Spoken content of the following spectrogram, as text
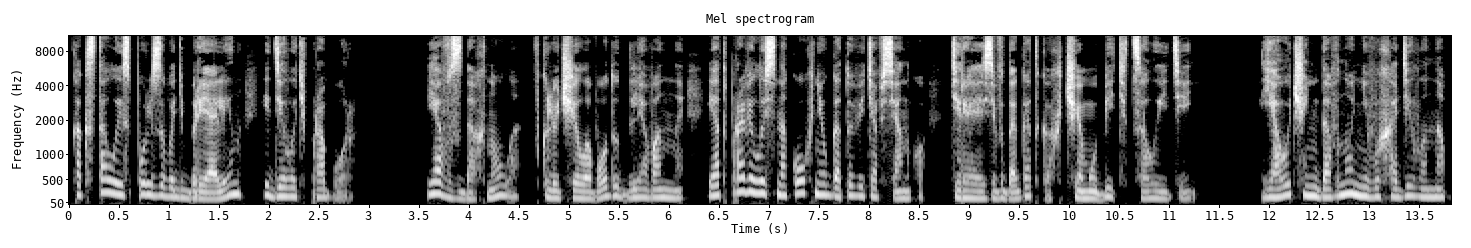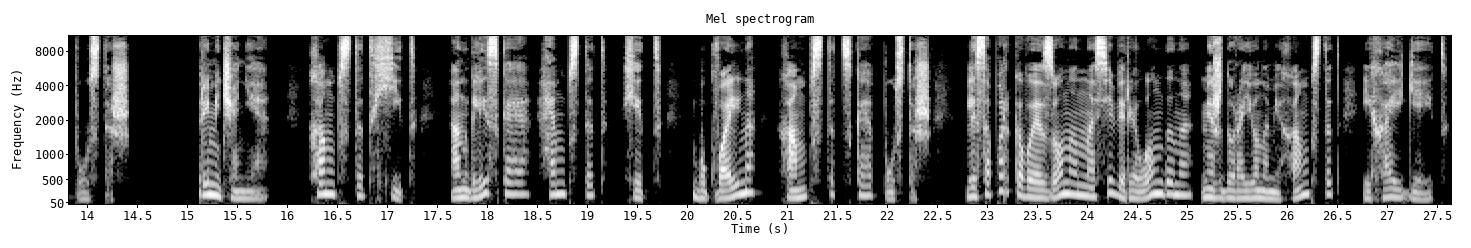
как стала использовать бриолин и делать пробор. Я вздохнула, включила воду для ванны и отправилась на кухню готовить овсянку, теряясь в догадках, чем убить целый день. Я очень давно не выходила на пустошь. Примечание. Хампстед Хит — Английская Хэмпстед Хит, буквально Хампстедская пустошь, лесопарковая зона на севере Лондона между районами Хампстед и Хайгейт.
